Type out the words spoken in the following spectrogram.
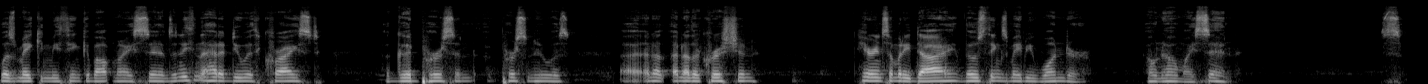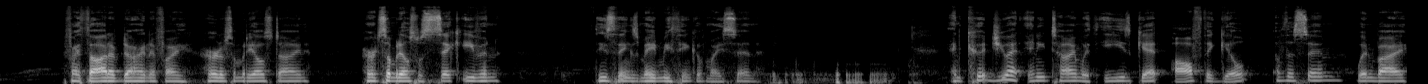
was making me think about my sins. Anything that had to do with Christ, a good person, a person who was uh, another Christian, hearing somebody die, those things made me wonder. Oh no, my sin. If I thought of dying, if I heard of somebody else dying, heard somebody else was sick, even, these things made me think of my sin. And could you at any time with ease get off the guilt of the sin when by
